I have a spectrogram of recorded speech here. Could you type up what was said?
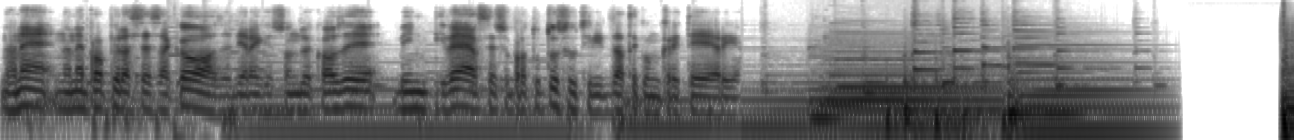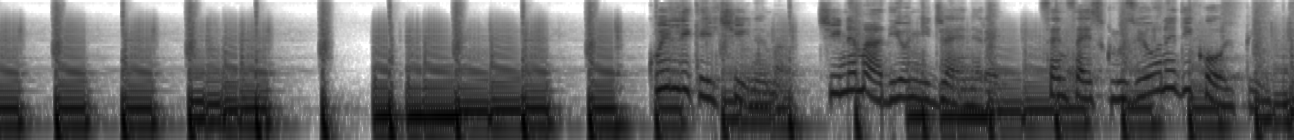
Non è, non è proprio la stessa cosa. Direi che sono due cose ben diverse, soprattutto se utilizzate con criterio. Che il cinema. Cinema di ogni genere, senza esclusione di colpi.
